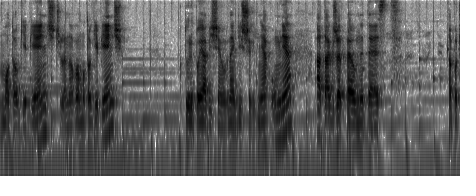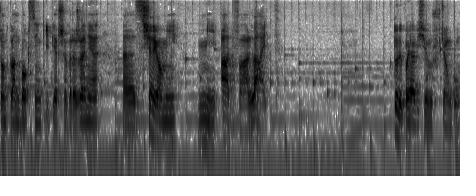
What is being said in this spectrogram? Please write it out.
Moto G5, czy Lenovo Moto G5, który pojawi się w najbliższych dniach u mnie, a także pełny test na początku unboxing i pierwsze wrażenie e, z Xiaomi Mi A2 Lite, który pojawi się już w ciągu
